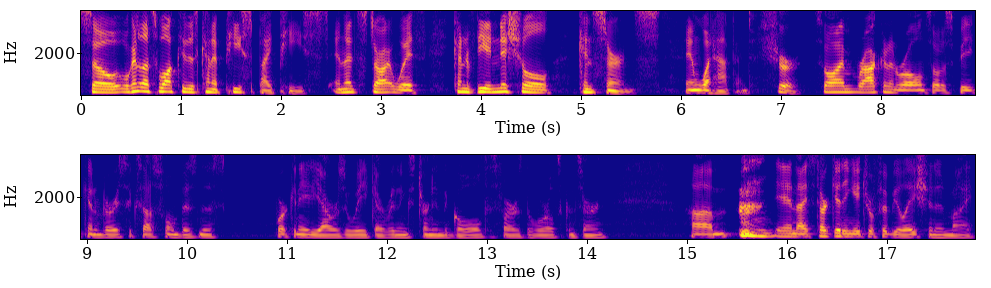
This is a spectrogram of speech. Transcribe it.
So we're gonna let's walk through this kind of piece by piece, and let's start with kind of the initial concerns and what happened. Sure. So I'm rocking and rolling, so to speak, and I'm very successful in business, working 80 hours a week. Everything's turned into gold as far as the world's concerned. Um, and I start getting atrial fibrillation in my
